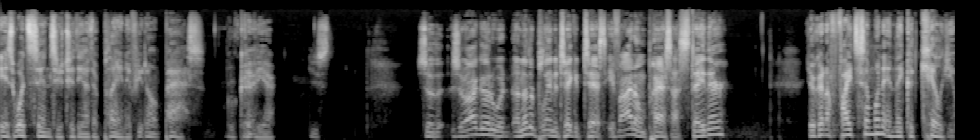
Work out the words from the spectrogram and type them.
is what sends you to the other plane if you don't pass. Kavir. You. s- So, the, so I go to a, another plane to take a test. If I don't pass, I stay there. You're gonna fight someone and they could kill you.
